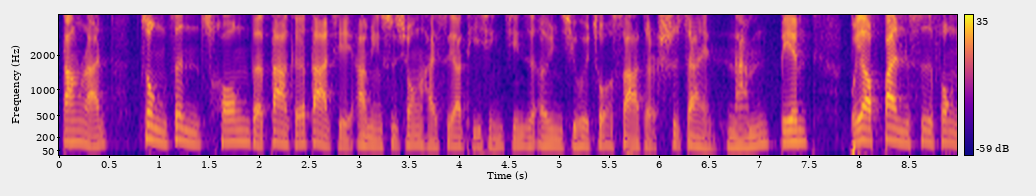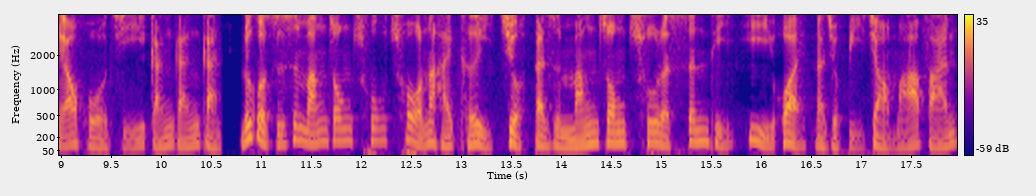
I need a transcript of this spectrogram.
当然，重正冲的大哥大姐阿明师兄还是要提醒：今日厄运机会做煞的是在南边，不要办事风燎火急，赶赶赶。如果只是忙中出错，那还可以救；但是忙中出了身体意外，那就比较麻烦。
